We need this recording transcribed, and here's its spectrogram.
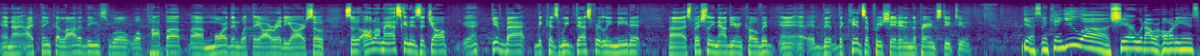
and I, I, think a lot of these will will pop up uh, more than what they already are. So so all I'm asking is that y'all give back because we desperately need it, uh, especially now during COVID. Uh, uh, the the kids appreciate it and the parents do too. Yes, and can you uh, share with our audience?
